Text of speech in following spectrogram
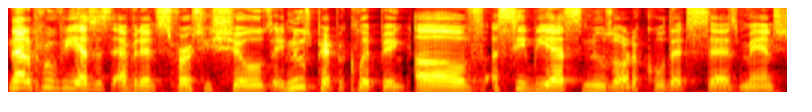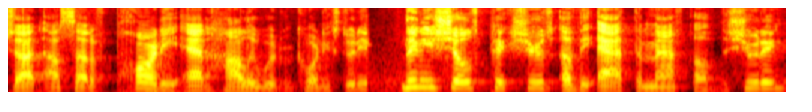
Now, to prove he has this evidence, first he shows a newspaper clipping of a CBS News article that says man shot outside of party at Hollywood recording studio. Then he shows pictures of the aftermath of the shooting.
